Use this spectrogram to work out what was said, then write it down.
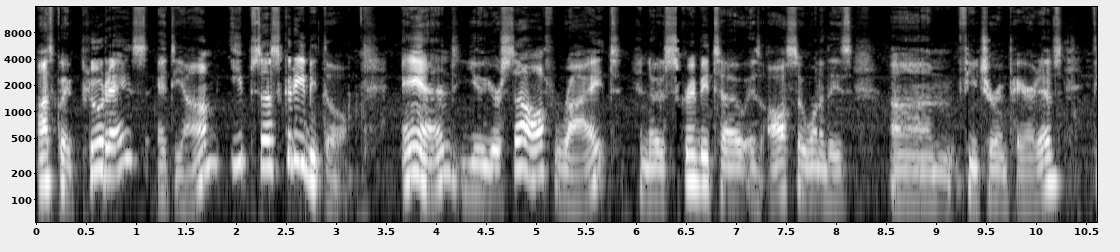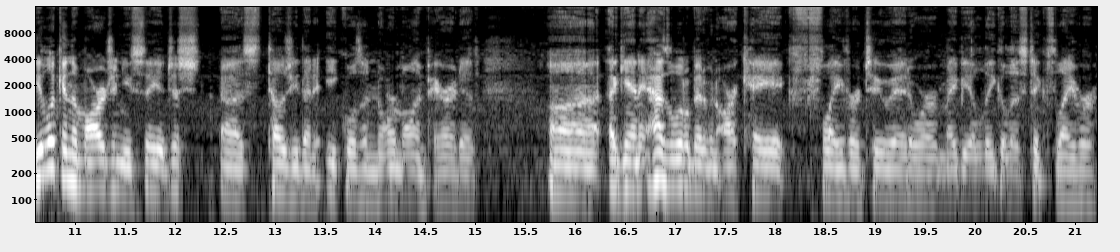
Atque plures etiam ipsa scribito. And you yourself write, and notice scribito is also one of these um, future imperatives. If you look in the margin, you see it just uh, tells you that it equals a normal imperative. Uh, again, it has a little bit of an archaic flavor to it, or maybe a legalistic flavor.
